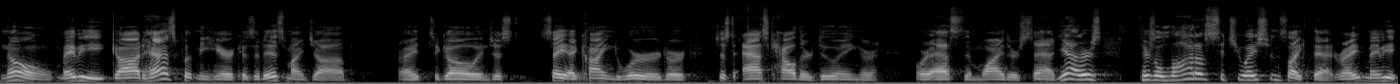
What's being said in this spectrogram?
no, maybe God has put me here because it is my job, right? To go and just say a kind word or just ask how they're doing or, or ask them why they're sad. Yeah, there's, there's a lot of situations like that, right? Maybe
